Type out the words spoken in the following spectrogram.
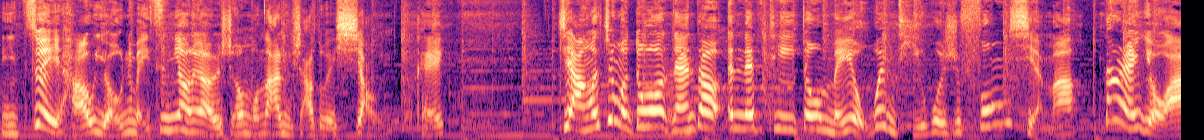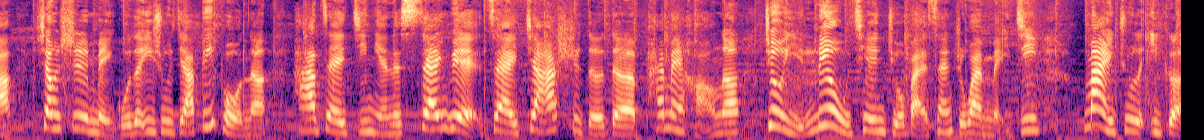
你最好有，你每次尿尿的时候，蒙娜丽莎都会笑你。OK。讲了这么多，难道 NFT 都没有问题或者是风险吗？当然有啊，像是美国的艺术家 Beeple 呢，他在今年的三月，在佳士得的拍卖行呢，就以六千九百三十万美金卖出了一个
